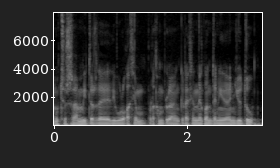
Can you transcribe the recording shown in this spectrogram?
muchos ámbitos de divulgación, por ejemplo, en creación de contenido en YouTube,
